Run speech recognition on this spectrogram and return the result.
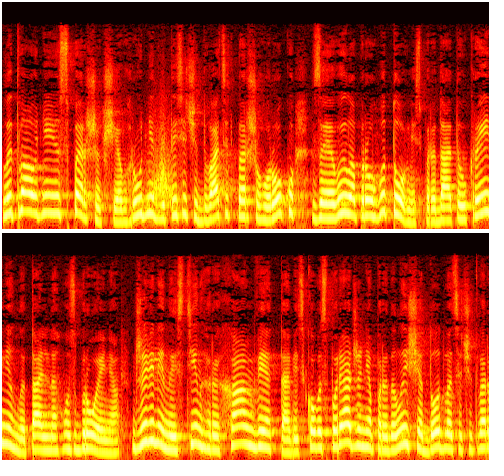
Литва однією з перших ще в грудні 2021 року заявила про готовність передати Україні летальне озброєння. Джевеліни, стінгери, хамві та військове спорядження передали ще до 24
